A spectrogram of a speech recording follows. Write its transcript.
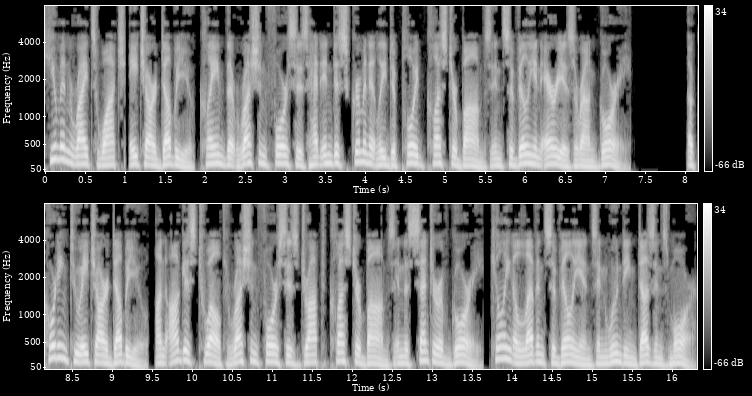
Human Rights Watch HRW claimed that Russian forces had indiscriminately deployed cluster bombs in civilian areas around Gori. According to HRW, on August 12 Russian forces dropped cluster bombs in the center of Gori, killing 11 civilians and wounding dozens more.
